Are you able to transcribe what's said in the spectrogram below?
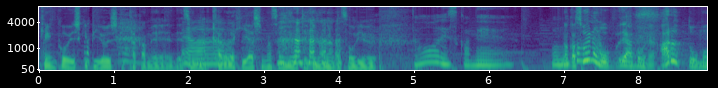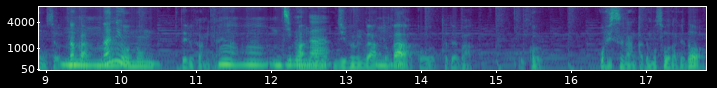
健康意識美容意識高めでそんな 体冷やしませんよ的ななんかそういう。どうですかね。なんかそういうのもいや僕ねあると思うんですよ。なんかうん何を飲んでるかみたいうんな、うん。自分あがの自分がとか、こう例えばこうオフィスなんかでもそうだけど、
